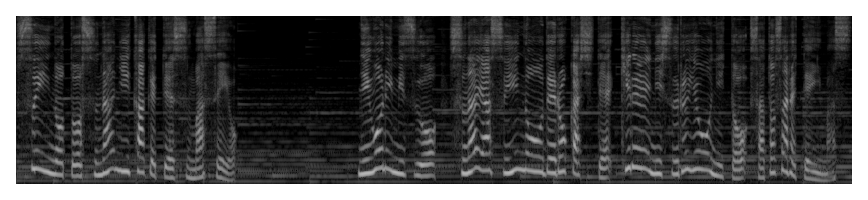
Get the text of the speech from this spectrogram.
水のと砂にかけて済ませよ。濁り水を砂や水嚢でろ過してきれいにするようにと諭されています。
